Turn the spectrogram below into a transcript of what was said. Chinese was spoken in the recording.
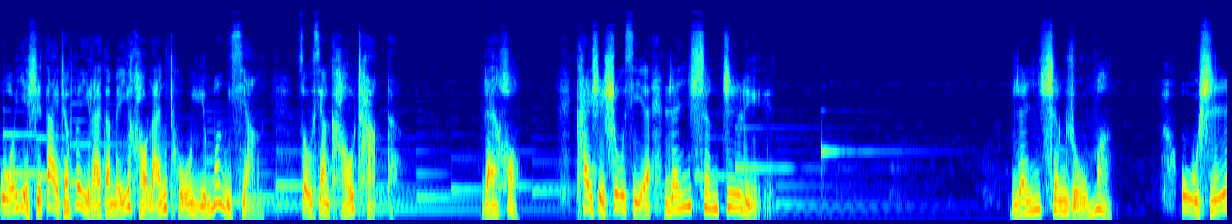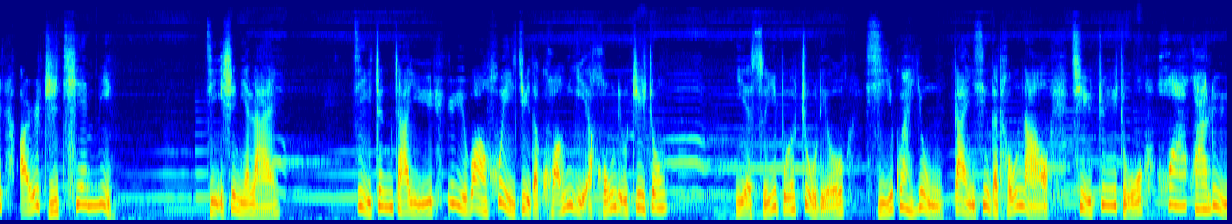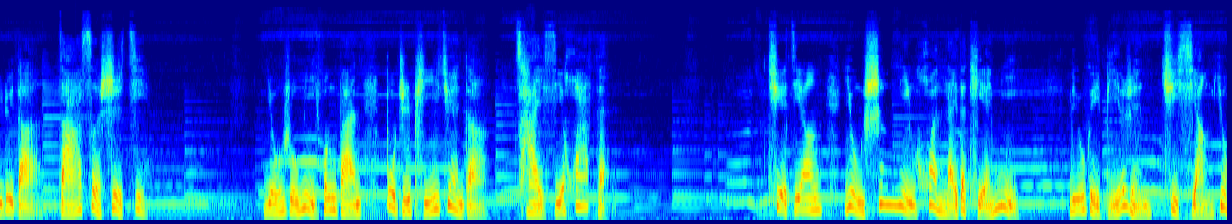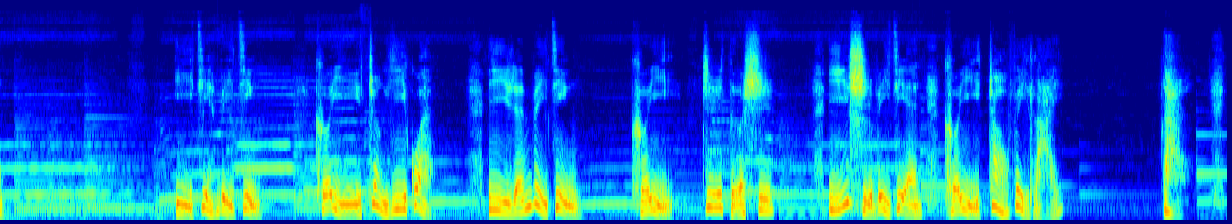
我也是带着未来的美好蓝图与梦想走向考场的，然后开始书写人生之旅。人生如梦，五十而知天命。几十年来，既挣扎于欲望汇聚的狂野洪流之中，也随波逐流，习惯用感性的头脑去追逐花花绿绿的杂色世界，犹如蜜蜂般不知疲倦地采撷花粉。却将用生命换来的甜蜜留给别人去享用。以剑为镜，可以正衣冠；以人为镜，可以知得失；以史为鉴，可以照未来。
